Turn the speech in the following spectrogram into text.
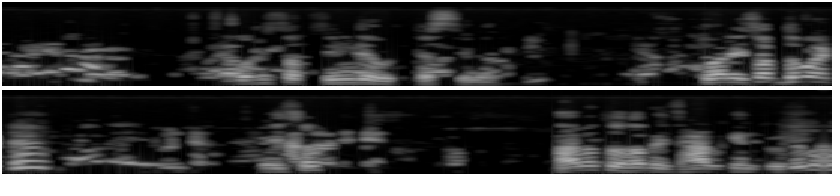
বসে সব চিনতে উঠতেছি না। তোমার এইসব দেবো এটা এইসব? ভালো তো হবে, ঝাল কিন্তু, দেবো?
